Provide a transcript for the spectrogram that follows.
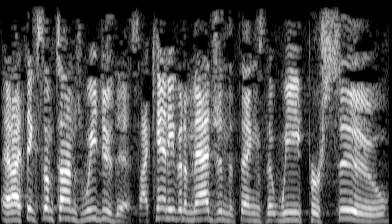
and I think sometimes we do this. I can't even imagine the things that we pursue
